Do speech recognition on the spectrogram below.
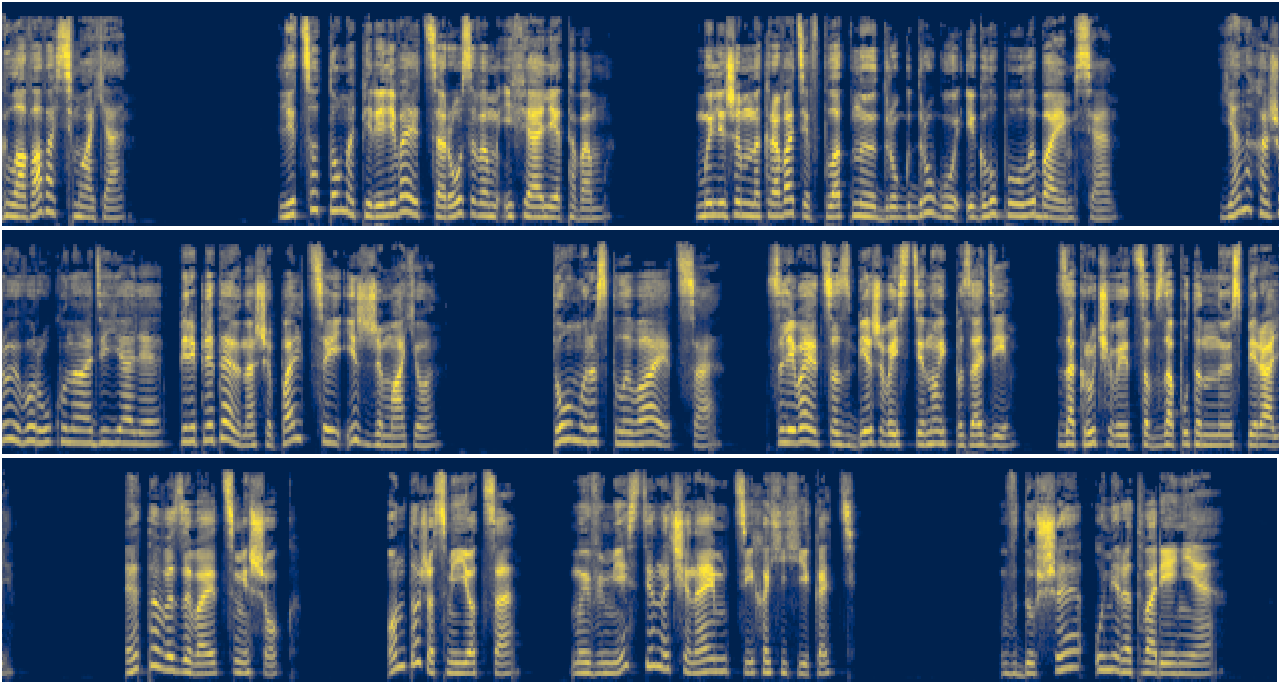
Глава восьмая Лицо Тома переливается розовым и фиолетовым. Мы лежим на кровати вплотную друг к другу и глупо улыбаемся. Я нахожу его руку на одеяле, переплетаю наши пальцы и сжимаю. Том расплывается, сливается с бежевой стеной позади, закручивается в запутанную спираль. Это вызывает смешок. Он тоже смеется. Мы вместе начинаем тихо хихикать. В душе умиротворение.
